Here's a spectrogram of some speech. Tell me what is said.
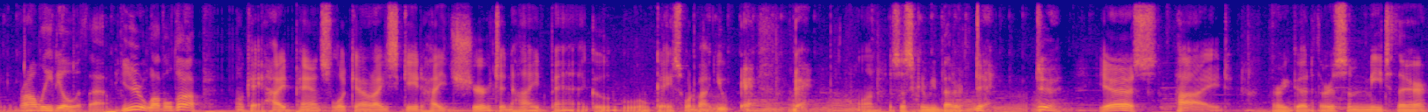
I can probably deal with that. You leveled up. Okay, hide pants, lookout, ice skate, hide shirt, and hide bag. Ooh, okay, so what about you? Eh, eh. Hold on, is this gonna be better? Eh, eh. Yes, hide. Very good. There is some meat there.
